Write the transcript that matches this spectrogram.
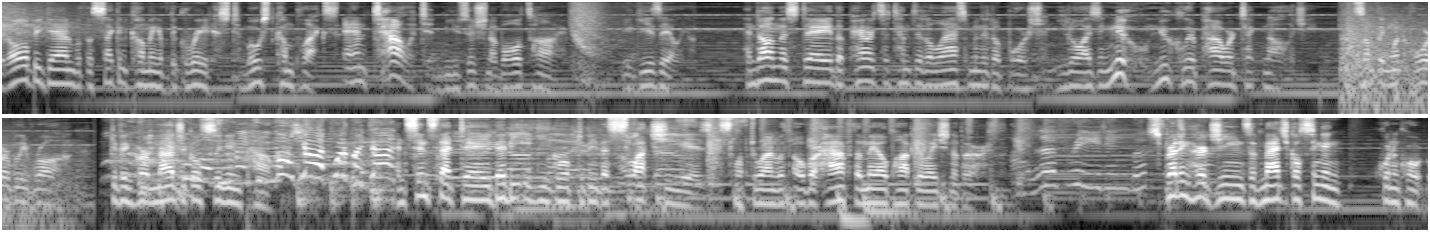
It all began with the second coming of the greatest, most complex, and talented musician of all time, Iggy Azalea. And on this day, the parents attempted a last-minute abortion utilizing new, nuclear-powered technology. But something went horribly wrong, giving her magical singing powers. Oh God, what have I done? And since that day, baby Iggy grew up to be the slut she is and slept around with over half the male population of Earth. Spreading her genes of magical singing, quote unquote,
